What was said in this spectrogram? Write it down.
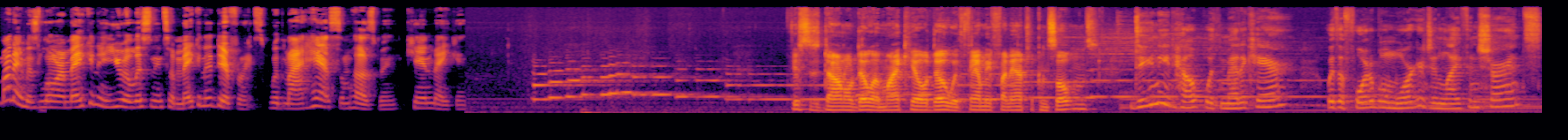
My name is Lauren Macon, and you are listening to Making a Difference with my handsome husband, Ken Macon. This is Donald Doe and Michael Doe with Family Financial Consultants. Do you need help with Medicare, with affordable mortgage and life insurance,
